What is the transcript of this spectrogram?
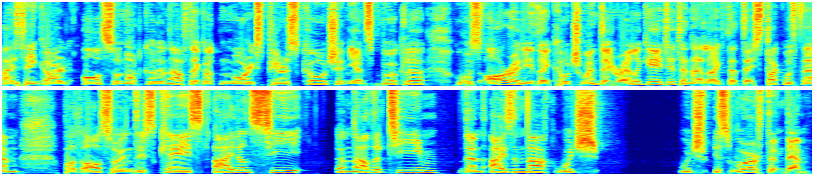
I think are also not good enough. They got a more experienced coach in Jens Bürkle, who was already their coach when they relegated, and I like that they stuck with them. But also in this case, I don't see another team than Eisenach which which is worse than them.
